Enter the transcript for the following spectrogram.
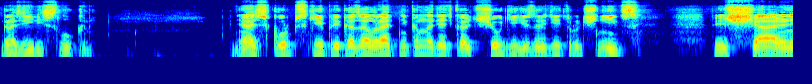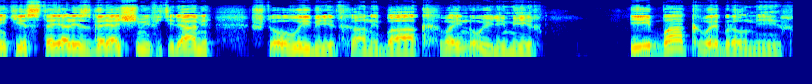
грозились луками. Князь Курбский приказал ратникам надеть кольчуги и зарядить ручницы. Пещальники стояли с горящими фитилями. Что выберет хан и Бак, войну или мир? И Бак выбрал мир.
